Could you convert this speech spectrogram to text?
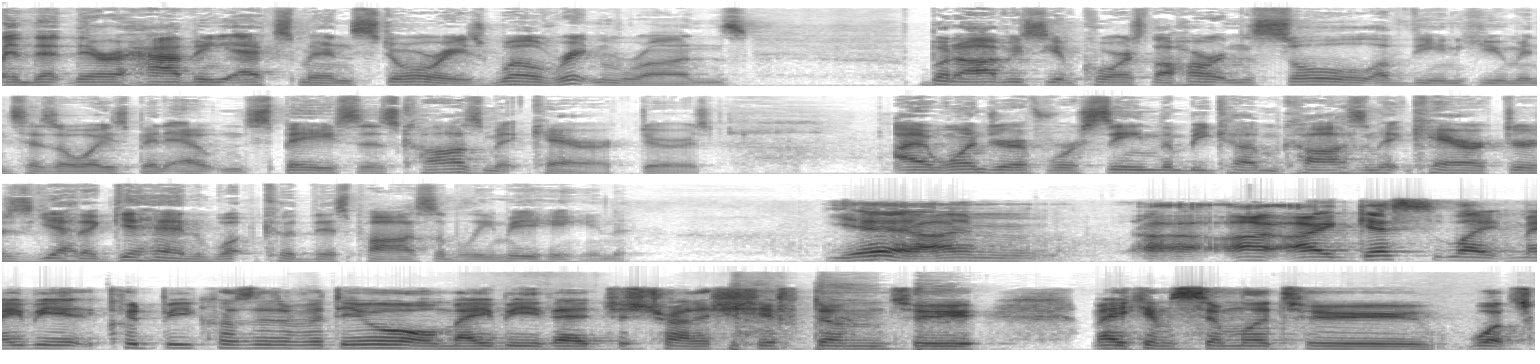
And that they're having X Men stories, well written runs. But obviously, of course, the heart and soul of the Inhumans has always been out in space as cosmic characters. I wonder if we're seeing them become cosmic characters yet again. What could this possibly mean? Yeah, I'm. Uh, I, I guess like maybe it could be because of a deal, or maybe they're just trying to shift them to make him similar to what's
